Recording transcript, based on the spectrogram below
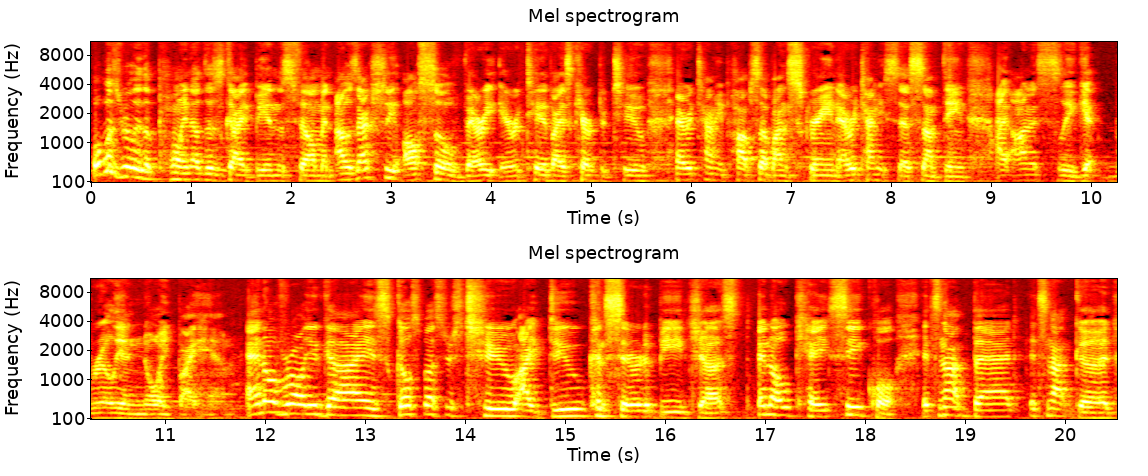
what was really the point of this guy being in this film? And I was actually also very irritated by his character, too. Every time he pops up on screen, every time he says something, I honestly get really annoyed by him. And overall, you guys, Ghostbusters 2, I do consider to be just an okay sequel. It's not bad, it's not good,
